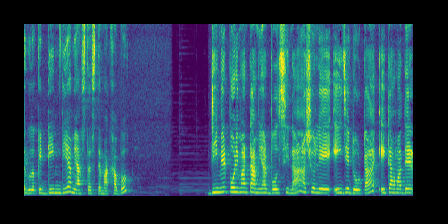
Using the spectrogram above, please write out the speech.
এগুলোকে ডিম দিয়ে আমি আস্তে আস্তে মাখাবো। ডিমের পরিমাণটা আমি আর বলছি না। আসলে এই যে ডোটা, এটা আমাদের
